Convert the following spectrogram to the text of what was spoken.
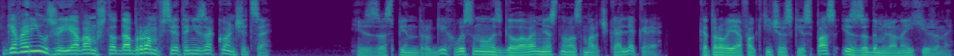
«Говорил же я вам, что добром все это не закончится!» Из-за спин других высунулась голова местного сморчка-лекаря, которого я фактически спас из задымленной хижины.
